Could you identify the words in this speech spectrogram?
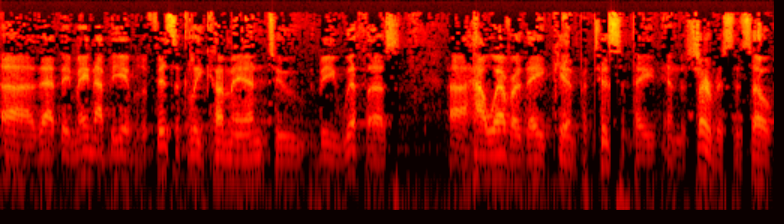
uh, that they may not be able to physically come in to be with us. Uh, however, they can participate in the service. And so,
